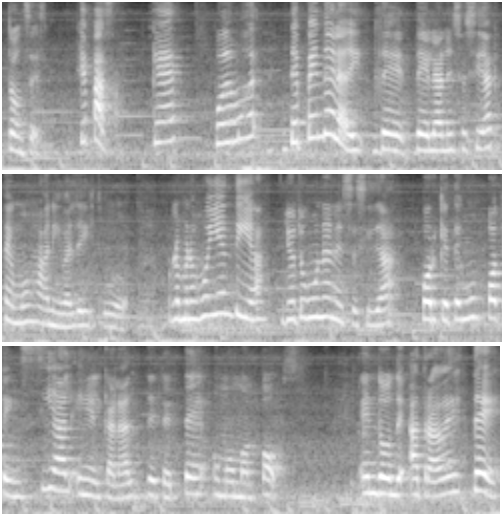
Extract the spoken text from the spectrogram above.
Entonces, ¿qué pasa? Que podemos, depende de la, de, de la necesidad que tenemos a nivel de distribuidor. Por lo menos hoy en día yo tengo una necesidad porque tengo un potencial en el canal de TT o Mom and Pops, en donde a través de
